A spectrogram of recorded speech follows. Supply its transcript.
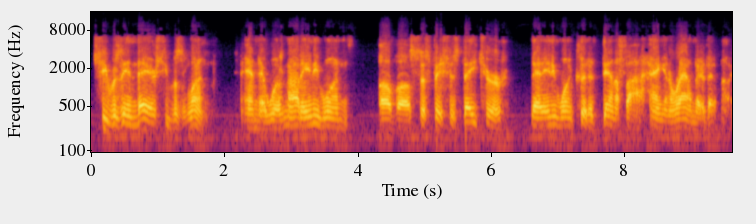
she was in there, she was alone. And there was not anyone of a suspicious nature that anyone could identify hanging around there that night.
